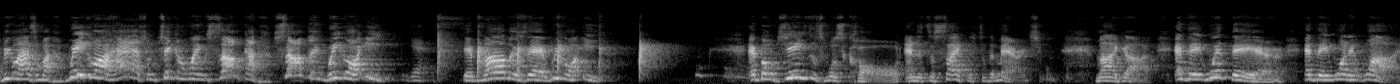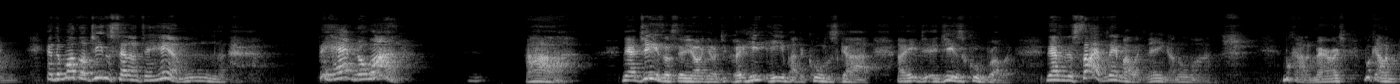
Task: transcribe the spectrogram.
we're going to have some, we're going to have some chicken wings, some kind, something we're going to eat. Yes. If mama is there, we're going to eat. And both Jesus was called and his disciples to the marriage. My God. And they went there and they wanted wine. And the mother of Jesus said unto him, They had no wine. Ah. Now Jesus, you know, you know he, he about the coolest guy. Uh, he, Jesus, cool brother. Now the disciples, they might like, they ain't got no wine. What kind of marriage? What kind of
